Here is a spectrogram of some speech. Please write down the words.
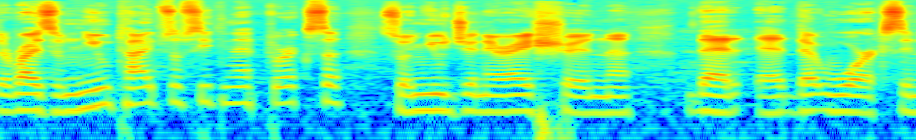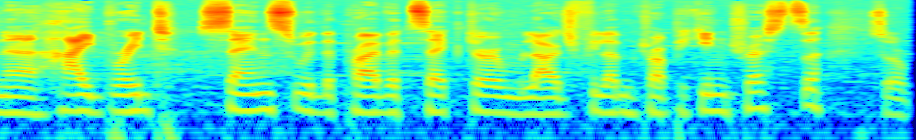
the rise of new types of city networks, uh, so a new generation uh, that uh, that works in a hybrid sense with the private sector and large philanthropic interests. So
